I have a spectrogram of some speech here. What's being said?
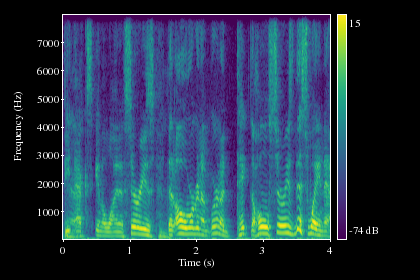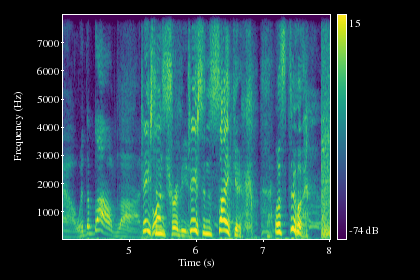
the X in a line of series hmm. that oh we're gonna we're gonna take the whole series this way now with the blah blah Jason's tribute. Jason's psychic. Let's do it.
